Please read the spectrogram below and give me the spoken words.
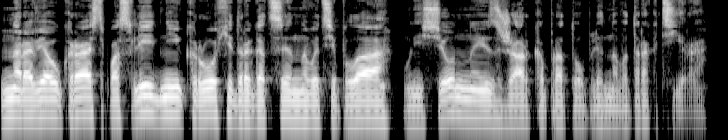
норовя украсть последние крохи драгоценного тепла, унесенные из жарко протопленного трактира.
